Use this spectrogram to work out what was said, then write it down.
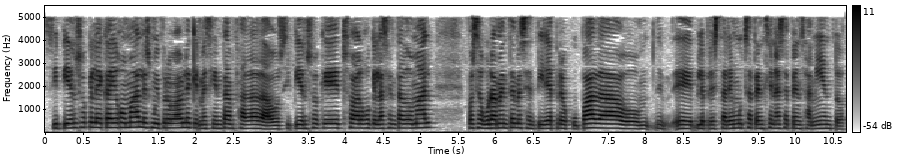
si pienso que le caigo mal, es muy probable que me sienta enfadada, o si pienso que he hecho algo que le ha sentado mal, pues seguramente me sentiré preocupada o eh, le prestaré mucha atención a ese pensamiento.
